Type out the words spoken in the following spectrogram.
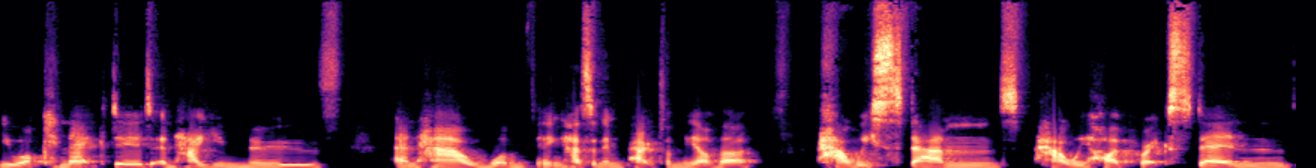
you are connected and how you move and how one thing has an impact on the other. how we stand, how we hyperextend,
